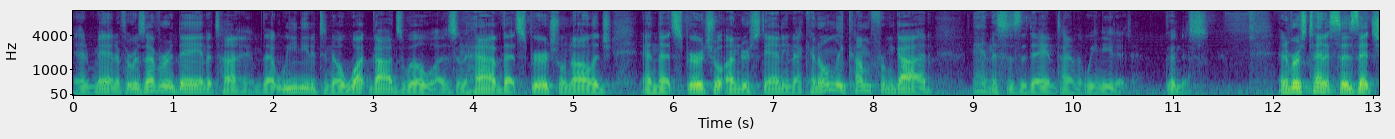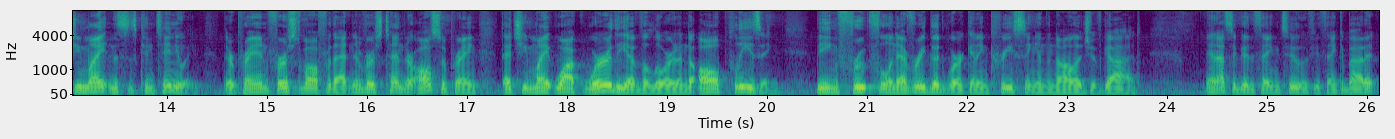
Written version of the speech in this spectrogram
And man, if there was ever a day and a time that we needed to know what God's will was and have that spiritual knowledge and that spiritual understanding that can only come from God, man, this is the day and time that we need it. Goodness. And in verse 10, it says that you might, and this is continuing, they're praying, first of all, for that. And in verse 10, they're also praying that you might walk worthy of the Lord unto all pleasing, being fruitful in every good work and increasing in the knowledge of God. Man, that's a good thing too, if you think about it,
